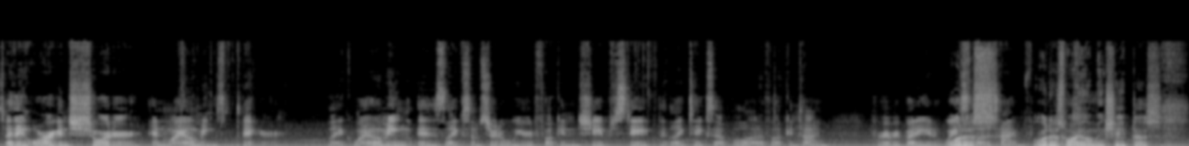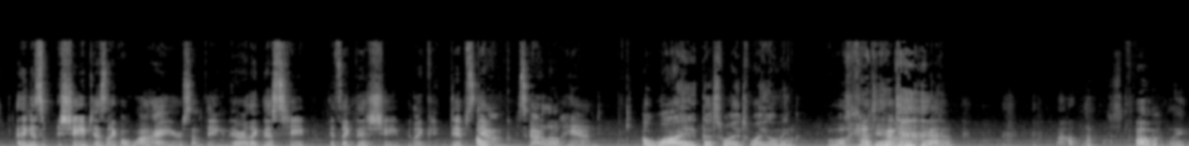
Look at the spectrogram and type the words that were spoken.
So I think Oregon's shorter and Wyoming's bigger. Like Wyoming is like some sort of weird fucking shaped state that like takes up a lot of fucking time for everybody and it wastes is, a lot of time. What is Wyoming shaped as? I think it's shaped as like a Y or something, or like this shape. It's like this shape, it like dips Oh. down. It's got a little hand. A Y. That's why it's Wyoming. Well, goddamn. Probably.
